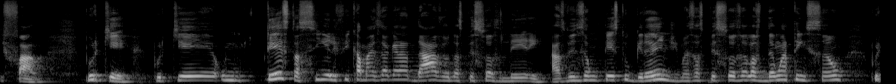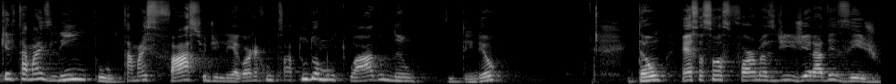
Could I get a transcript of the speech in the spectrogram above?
e fala. Por quê? Porque um texto assim ele fica mais agradável das pessoas lerem. Às vezes é um texto grande, mas as pessoas elas dão atenção porque ele está mais limpo, está mais fácil de ler. Agora quando está tudo amontoado, não, entendeu? Então essas são as formas de gerar desejo.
